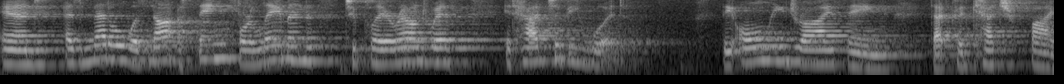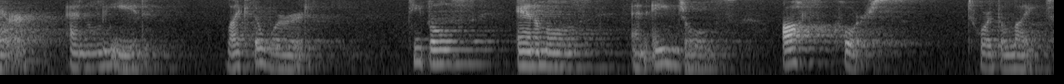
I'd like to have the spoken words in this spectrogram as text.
And as metal was not a thing for laymen to play around with, it had to be wood, the only dry thing that could catch fire and lead, like the word, peoples, animals, and angels off course toward the light.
